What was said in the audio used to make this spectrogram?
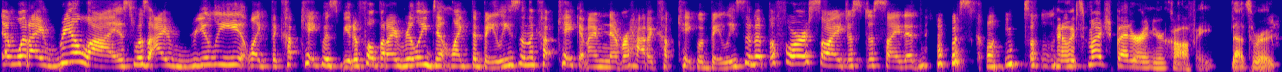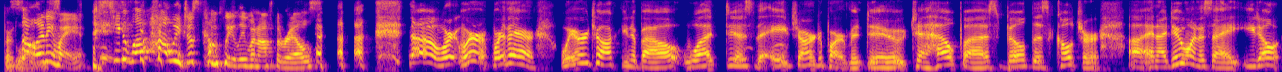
and what I realized was I really like the cupcake was beautiful, but I really didn't like the Bailey's in the cupcake, and I've never had a cupcake with Bailey's in it before, so I just decided I was going to. No, it's much better in your coffee. That's where it belongs. So anyway, do you love how we just completely went off the rails? no, we're we're we're there. We're talking about what does the HR department do to help us build this culture, uh, and I do want to say you don't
